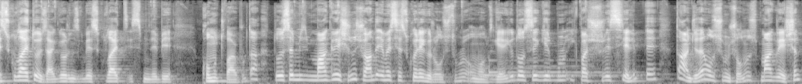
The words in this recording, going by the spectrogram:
SQLite'e özel. Gördüğünüz gibi SQLite isminde bir komut var burada. Dolayısıyla biz migration'ı şu anda MS SQL'e göre oluşturmuş olmamız gerekiyor. Dolayısıyla girip bunu ilk başta şuraya silelim ve daha önceden oluşturmuş olduğumuz migration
